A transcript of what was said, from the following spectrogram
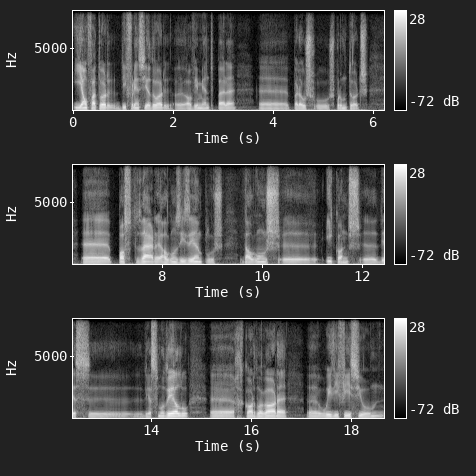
e é um fator diferenciador, obviamente, para, para os, os promotores. Posso-te dar alguns exemplos de alguns uh, ícones uh, desse, desse modelo. Uh, recordo agora o edifício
